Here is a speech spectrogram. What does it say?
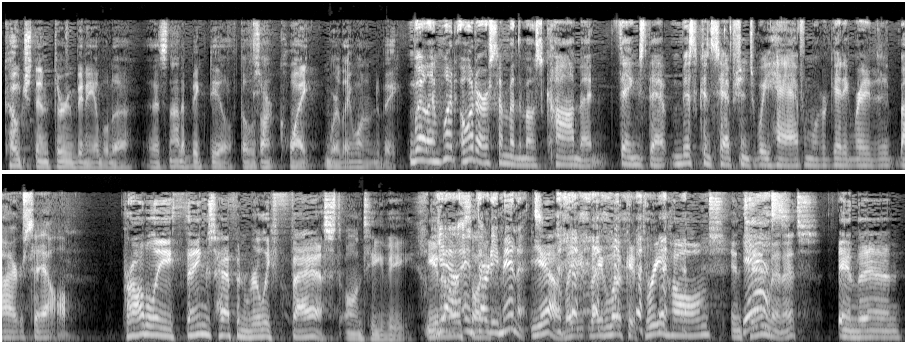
coach them through being able to. It's not a big deal if those aren't quite where they want them to be. Well, and what, what are some of the most common things that misconceptions we have when we're getting ready to buy or sell? Probably things happen really fast on TV. You Yeah, it's in 30 minutes. Yeah, they, they look at three homes in 10 minutes, and then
